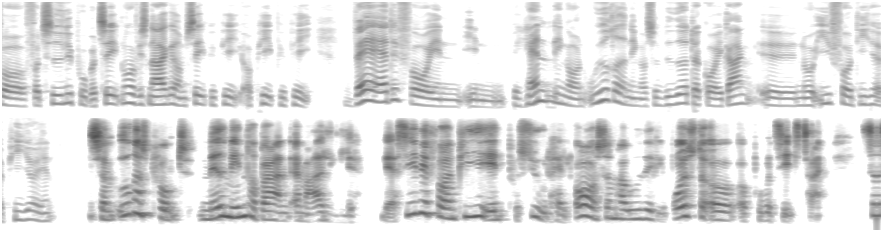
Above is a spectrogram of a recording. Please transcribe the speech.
for, for tidlig pubertet. Nu har vi snakket om CPP og PPP. Hvad er det for en, en behandling og en udredning osv., der går i gang, øh, når I får de her piger ind? Som udgangspunkt med mindre barn er meget lille. Lad os sige, at vi får en pige ind på 7,5 år, som har udviklet bryster og, og pubertetstegn. Så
